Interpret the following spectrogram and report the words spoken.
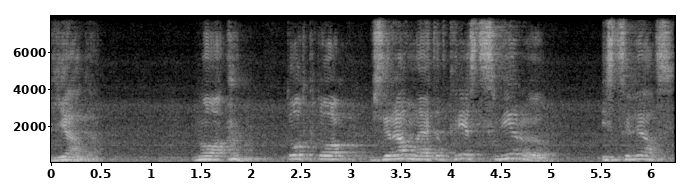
яда. Но тот, кто взирал на этот крест с верою, исцелялся,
